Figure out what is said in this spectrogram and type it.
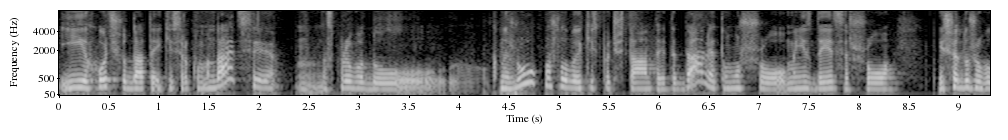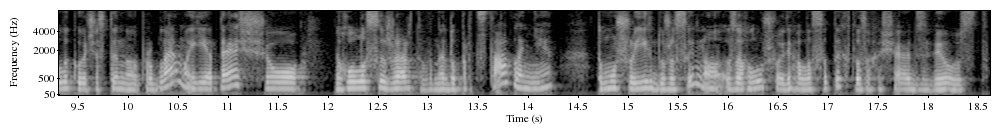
і хочу дати якісь рекомендації з приводу книжок, можливо, якісь почитати і так далі. Тому що мені здається, що і ще дуже великою частиною проблеми є те, що голоси жертв недопредставлені, тому що їх дуже сильно заглушують голоси тих, хто захищають зв'язд.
